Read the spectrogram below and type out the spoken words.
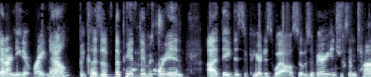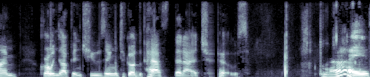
that are needed right now because of the pandemic we're in, uh, they disappeared as well. So it was a very interesting time growing up and choosing to go the path that I chose. Nice.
